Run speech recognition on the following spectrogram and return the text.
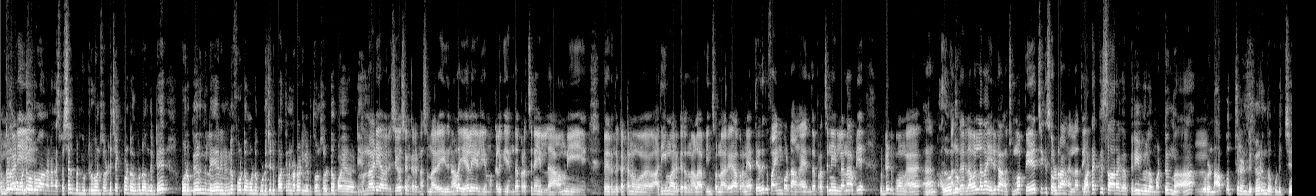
உங்களுக்கு மட்டும் வருவாங்க. நாங்க ஸ்பெஷல் பேருந்து விட்டுருக்கோம்னு சொல்லிட்டு செக் பண்றதுக்கு மட்டும் வந்துட்டு ஒரு பேருந்துல ஏறி நின்று போட்டோ மட்டும் பிடிச்சிட்டு பாத்தீங்கன்னா நடவடிக்கை எடுத்தோம்னு சொல்லிட்டு போய வேண்டியது. முன்னாடி அவர் சிவசங்கர் என்ன சொன்னாரு? இதனால ஏழை எளிய மக்களுக்கு எந்த பிரச்சனையும் இல்ல. ஆம்னி பேருந்து கட்டணம் அதிகமா இருக்கிறதுனால அப்படின்னு சொன்னாரு. அப்புறம் நேத்து எதுக்கு ஃபைன் போட்டாங்க? எந்த பிரச்சனையும் இல்லைன்னா அப்படியே விட்டுட்டு போங்க. அது வந்து அந்த லெவல்ல தான் இருக்காங்க. சும்மா பேச்சுக்கு சொல்றாங்க எல்லாத்தையும். வடக்கு சாரக பிரிவுல மட்டும்தான் ஒரு நாற்பத்தி ரெண்டு பேருந்தை பிடிச்சு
